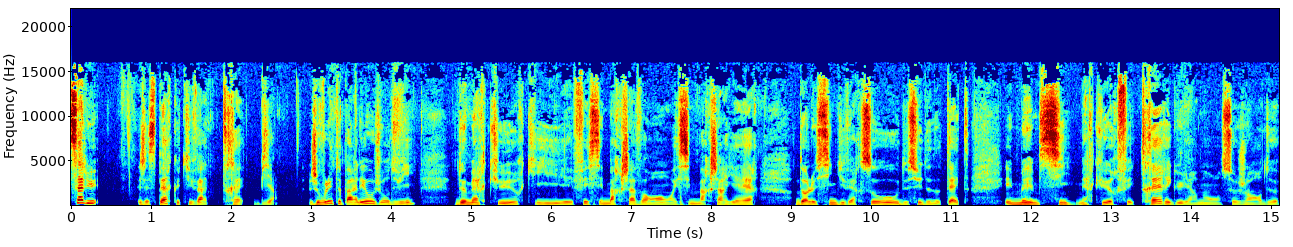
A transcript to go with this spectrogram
Salut, j'espère que tu vas très bien. Je voulais te parler aujourd'hui de Mercure qui fait ses marches avant et ses marches arrière dans le signe du Verseau au-dessus de nos têtes. Et même si Mercure fait très régulièrement ce genre de,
